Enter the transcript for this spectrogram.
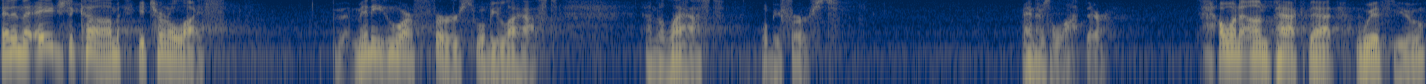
and in the age to come, eternal life. But many who are first will be last, and the last will be first. Man, there's a lot there. I want to unpack that with you.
